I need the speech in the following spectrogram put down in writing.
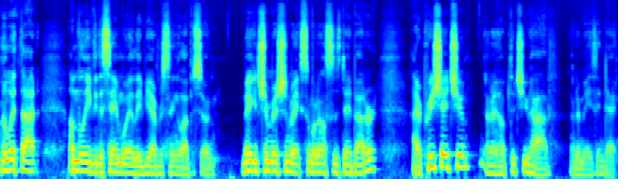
And with that, I'm going to leave you the same way I leave you every single episode. Make it your mission, make someone else's day better. I appreciate you, and I hope that you have an amazing day.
